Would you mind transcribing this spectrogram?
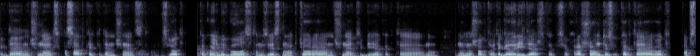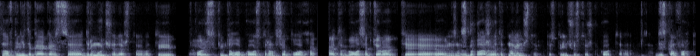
Когда начинается посадка, когда начинается там, взлет, какой-нибудь голос там известного актера начинает тебе как-то, ну, ну, не нашептывать, а говорить, да, что все хорошо. Ну, то есть как-то вот обстановка не такая, кажется, дремучая, да, что вот ты пользуешься каким-то лоукостером, все плохо. А этот голос актера тебе, не знаю, сглаживает этот момент, что ли. То есть ты не чувствуешь какого-то знаю, дискомфорта.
